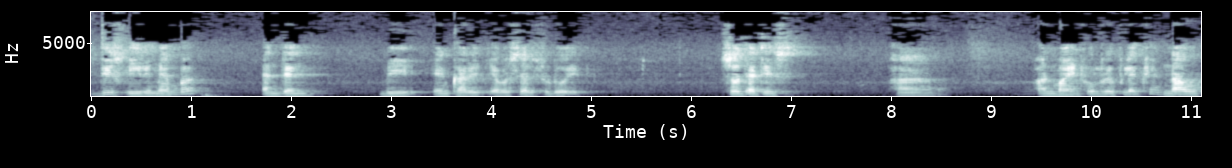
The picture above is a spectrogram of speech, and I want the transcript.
this we remember, and then we encourage ourselves to do it. So that is uh, unmindful reflection. Now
